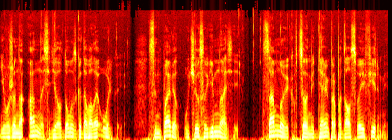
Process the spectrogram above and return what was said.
Его жена Анна сидела дома с годовалой Ольгой. Сын Павел учился в гимназии. Сам Новиков целыми днями пропадал в своей фирме,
